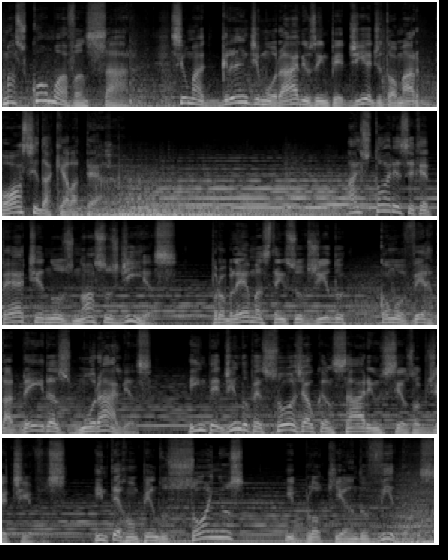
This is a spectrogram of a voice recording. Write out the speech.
Mas como avançar se uma grande muralha os impedia de tomar posse daquela terra? A história se repete nos nossos dias. Problemas têm surgido como verdadeiras muralhas, impedindo pessoas de alcançarem os seus objetivos, interrompendo sonhos e bloqueando vidas.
